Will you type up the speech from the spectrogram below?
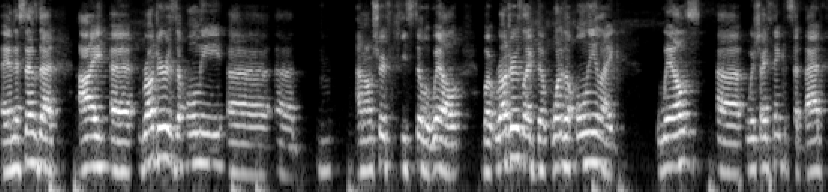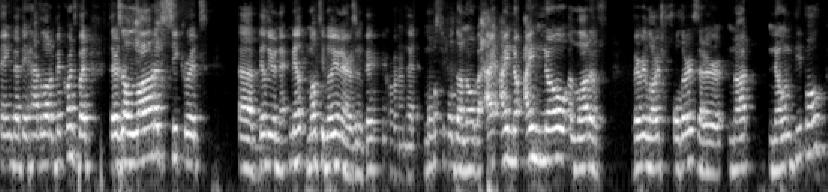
in the sense that I uh, Roger is the only. Uh, uh, I'm not sure if he's still a whale, but Roger is like the one of the only like whales, uh, which I think it's a bad thing that they have a lot of bitcoins. But there's a lot of secret uh, billionaire, multimillionaires in Bitcoin that most people don't know about. I, I know I know a lot of very large holders that are not known people,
